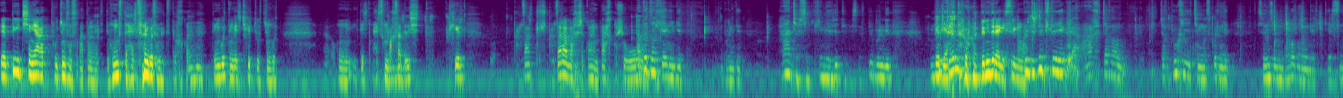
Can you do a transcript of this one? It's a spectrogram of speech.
Яг би жишээ нь ягаад хөгжим сонсох гадар байдаг хүмүүстэй харьцааргүй санагддаг байхгүй. Тэнгүүт ингэж чихвч үчингүүт хүн мэдээж харьцах багсаад байдаг шүү дээ. Тэгэхээр ганцаардл ганцаараа байх шиг гоё юм байхгүй шүү. Надад бол яг ингээд бүр ингээд хаан чавшин юм яриад байсан. Би бүр ингээд би л ярих таруу. Тэрэн дээр яг эсрэг юм Би аа. тэрний гэхдээ яг анх жоохон жоохон түүхий ч юм уу эсвэл ингээд шин шин буруу буруу ингээд ярьсан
